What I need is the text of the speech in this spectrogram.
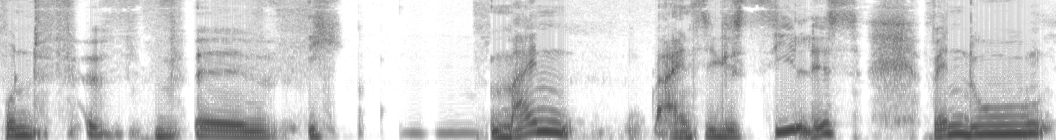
und äh, ich, mein einziges Ziel ist, wenn du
